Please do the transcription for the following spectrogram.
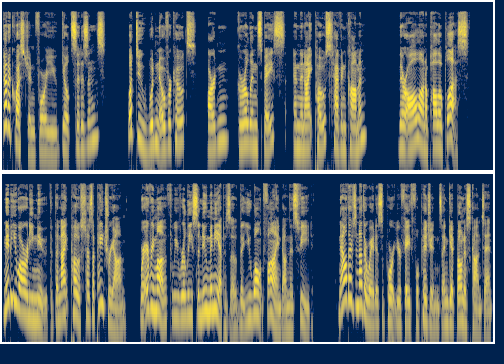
Got a question for you, guilt citizens. What do wooden overcoats, Arden, Girl in Space, and the Night Post have in common? They're all on Apollo Plus. Maybe you already knew that the Night Post has a Patreon, where every month we release a new mini episode that you won't find on this feed. Now there's another way to support your faithful pigeons and get bonus content.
